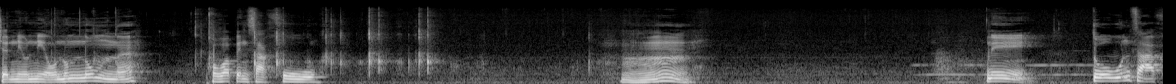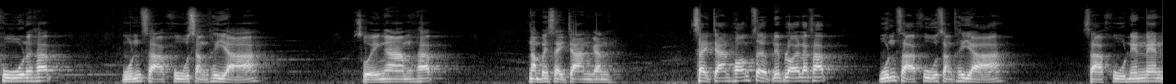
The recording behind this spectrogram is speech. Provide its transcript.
จะเหนียวเหนียวนุ่มๆนะ เพราะว่าเป็นสาคูอืมนี่ ตัววุ้นสาคูนะครับ วุ้นสาคูสังขยา สวยงามครับนำไปใส่จานกัน ใส่จานพร้อมเสิร์ฟเรียบร้อยแล้วครับ วุ้นสาคูสังขยา สาคูแน่น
